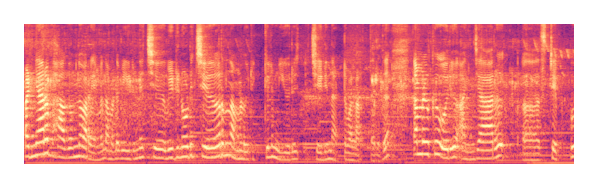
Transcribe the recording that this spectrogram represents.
പടിഞ്ഞാറ് ഭാഗം എന്ന് പറയുമ്പോൾ നമ്മുടെ വീടിന് ചേ വീടിനോട് ചേർന്ന് നമ്മൾ ഒരിക്കലും ഈ ഒരു ചെടി നട്ട് വളർത്തരുത്. നമ്മൾക്ക് ഒരു അഞ്ചാറ് സ്റ്റെപ്പ്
